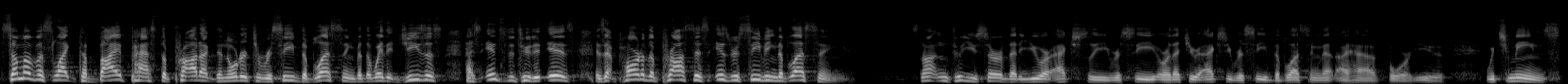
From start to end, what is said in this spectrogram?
Some of us like to bypass the product in order to receive the blessing, but the way that Jesus has instituted is, is that part of the process is receiving the blessing. It's not until you serve that you are actually receive or that you actually receive the blessing that I have for you. Which means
